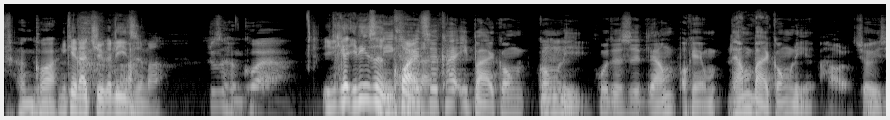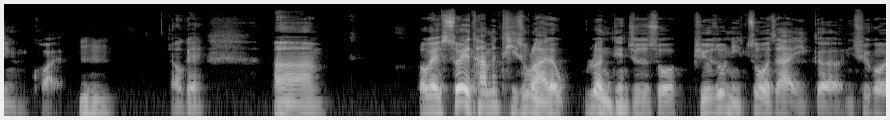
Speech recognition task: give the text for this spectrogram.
很快你，可以来举个例子吗？就是很快啊。一定一定是很你快的。开车开一百公嗯公里，或者是两 OK，我们两百公里好了，就已经很快了。嗯 OK，嗯、OK，所以他们提出来的论点就是说，比如说你坐在一个，你去过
